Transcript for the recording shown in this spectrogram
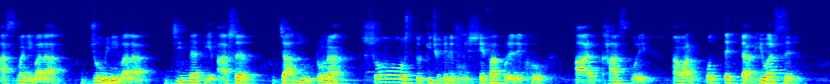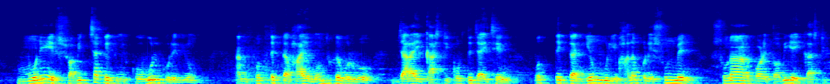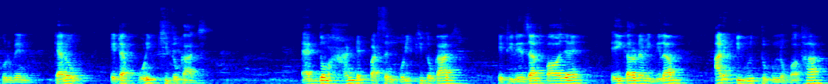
আসমানিবালা, জমিনিবালা, জিন্নাতি আসর, জাদু টোনা, সমস্ত কিছু থেকে তুমি শেফা করে রেখো। আর খাস করে আমার প্রত্যেকটা ভিউয়ার্সের মনের সব ইচ্ছাকে তুমি কবুল করে দিও। আমি প্রত্যেকটা ভাই ও বন্ধুকে বলব যারা এই কাজটি করতে চাইছেন, প্রত্যেকটা নিয়মগুলি ভালো করে শুনবেন, শোনার পরে তবেই এই কাজটি করবেন। কেন? এটা পরীক্ষিত কাজ। একদম হান্ড্রেড পারসেন্ট পরীক্ষিত কাজ। এটি রেজাল্ট পাওয়া যায়। এই কারণে আমি দিলাম। আরেকটি গুরুত্বপূর্ণ কথা,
